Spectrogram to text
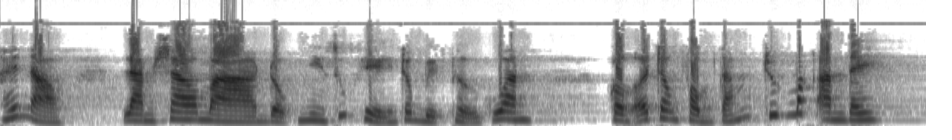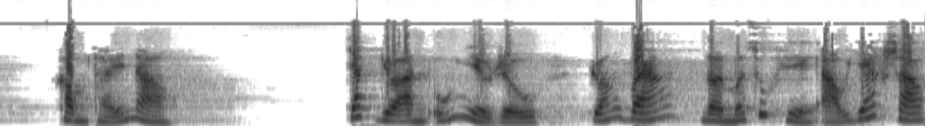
Thế nào, làm sao mà đột nhiên xuất hiện trong biệt thự của anh, còn ở trong phòng tắm trước mắt anh đây? Không thể nào. Chắc do anh uống nhiều rượu, choáng váng nên mới xuất hiện ảo giác sao?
